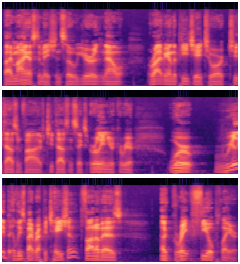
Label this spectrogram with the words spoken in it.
by my estimation, so you're now arriving on the PGA Tour 2005, 2006, early in your career, were really, at least by reputation, thought of as a great feel player.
